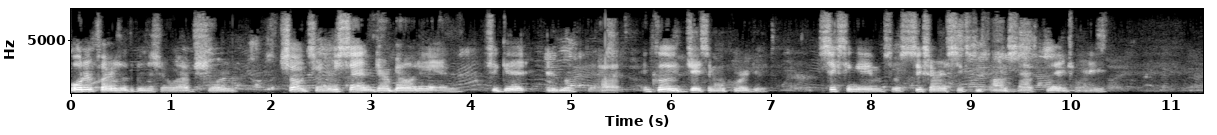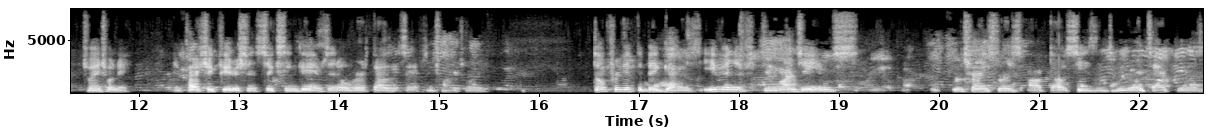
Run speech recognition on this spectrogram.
Older players at the position will have shown shown some recent durability and should get a look at include Jason McCourty, 16 games with 665 snaps played in 20, 2020, and Patrick Peterson, 16 games and over 1,000 snaps in 2020. Don't forget the big guys. Even if Ja'Wuan James returns for his opt-out season to be right tackle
